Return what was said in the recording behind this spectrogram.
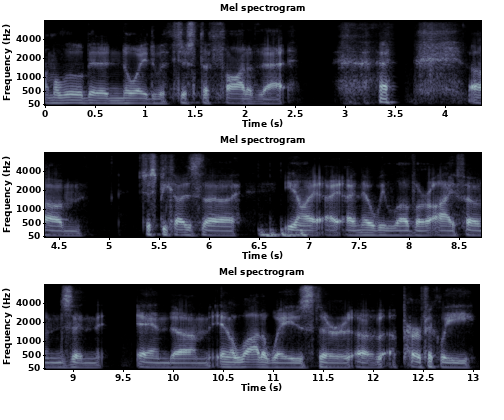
I'm a little bit annoyed with just the thought of that. um, just because, uh, you know, I, I know we love our iPhones, and and um, in a lot of ways, they're a, a perfectly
